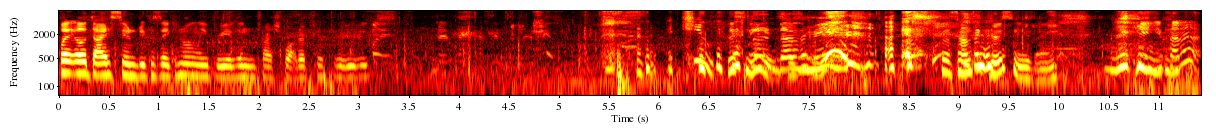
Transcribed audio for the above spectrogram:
But it'll die soon because they can only breathe in fresh water for three weeks. Cute. Who sneezed? That was me. It sounds like her sneezing. you kind of.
